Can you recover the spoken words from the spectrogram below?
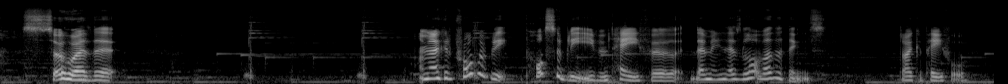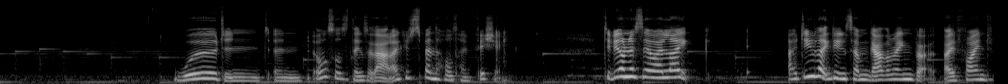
so worth it. I mean, I could probably, possibly even pay for, I mean, there's a lot of other things that I could pay for wood and and all sorts of things like that. I could spend the whole time fishing. To be honest, though, I like I do like doing some gathering, but I find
